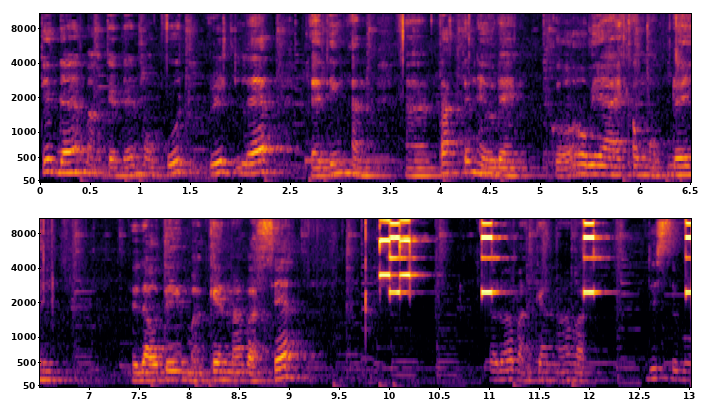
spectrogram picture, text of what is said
Tiếp đến bạn tìm đến một phút read left để tiến hành à, tắt tín hiệu đèn của OBI 01 đi. Thì đầu tiên bạn can mã vạch set sau đó bạn căn mã vạch disable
